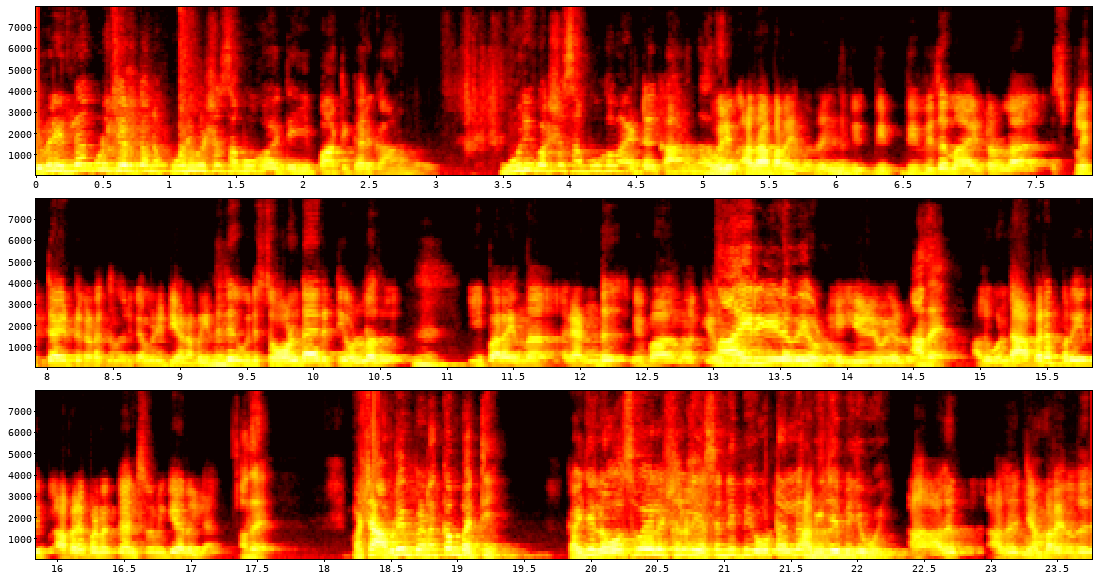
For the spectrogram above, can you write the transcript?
ഇവരെല്ലാം കൂടി ചേർത്താണ് ഭൂരിപക്ഷ സമൂഹമായിട്ട് ഈ പാർട്ടിക്കാർ കാണുന്നത്. ഭൂരിപക്ഷ സമൂഹമായിട്ട് കാണുന്ന ഒരു അതാ പറയുന്നത്. ഇത് വിവിധമായിട്ടുള്ള സ്പ്ലിറ്റ് ആയിട്ട് കിടക്കുന്ന ഒരു കമ്മ്യൂണിറ്റിയാണ് അപ്പൊ ഇതിന്റെ ഒരു സോൾഡാരിറ്റി ഉള്ളത് ഈ പറയുന്ന രണ്ട്. നായർ ഈഴവേ ഉള്ളൂ. ഈഴവേ ഉള്ളൂ. അതെ. അതുകൊണ്ട് അവരെ പ്രീതി അവരെ പിണക്കാൻ ശ്രമിക്കാറില്ല. അതെ. പക്ഷെ അവിടെയും പിണക്കം പറ്റി. കഴിഞ്ഞ ലോക്സഭ ഇലക്ഷനിൽ എസ് എൻ ഡി പി വോട്ടല്ല ബി ജെ പിക്ക് പോയി. അത് അത് ഞാൻ പറയുന്നത്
